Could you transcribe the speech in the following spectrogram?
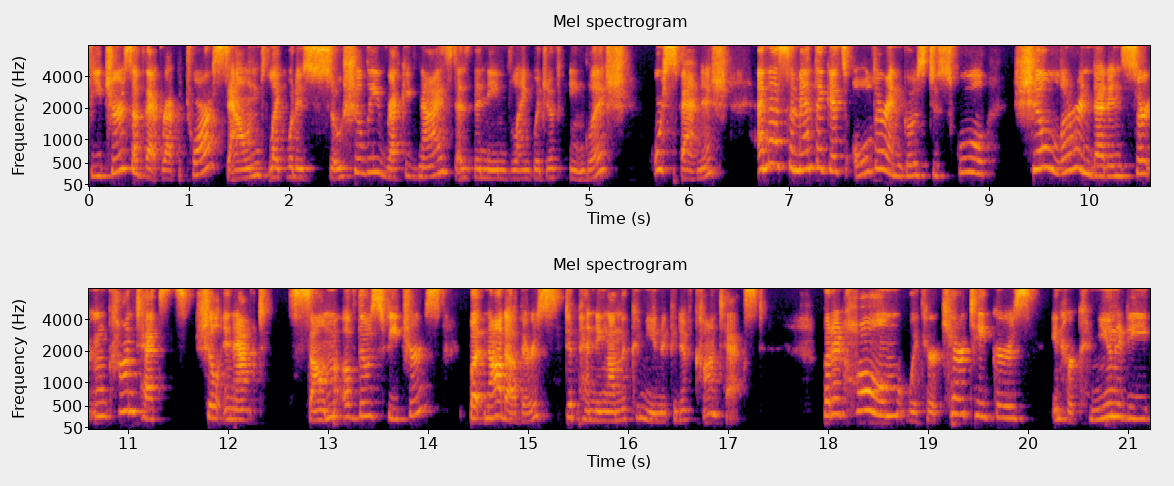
features of that repertoire sound like what is socially recognized as the named language of English or Spanish, and as Samantha gets older and goes to school, she'll learn that in certain contexts, she'll enact some of those features, but not others, depending on the communicative context. But at home, with her caretakers, in her community,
